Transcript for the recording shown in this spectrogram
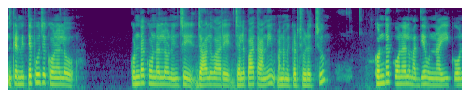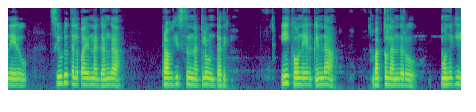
ఇక్కడ నిత్య పూజ కోణలో కొండ కోణల్లో నుంచి జాలువారే జలపాతాన్ని మనం ఇక్కడ చూడొచ్చు. కొండ కోణల మధ్య ఉన్న ఈ కోనేరు శివుడు తలపై ఉన్న గంగ ప్రవహిస్తున్నట్లు ఉంటుంది. ఈ కోనేరు కింద భక్తులందరూ మునిగి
